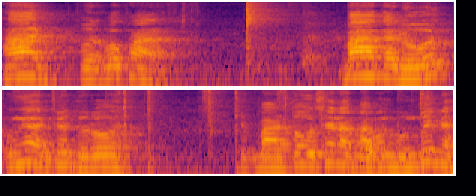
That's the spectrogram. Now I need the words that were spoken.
Hai, tôi đã bốc hai này. Ba cái đối cũng nghĩa là chưa từ đôi thì bài tôi sẽ là bài con bốn bích này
